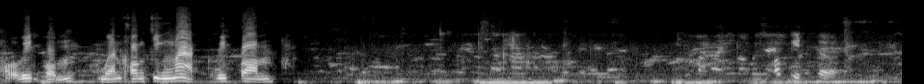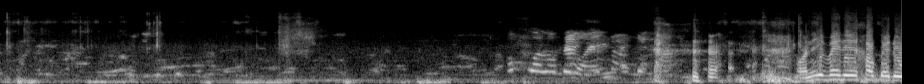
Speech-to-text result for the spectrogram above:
โอ้วิกผมเหมือนของจริงมากวิกปลอม เขาปิดเถอะกลัวเราไปหลอยวันนี้ไม่ได้เข้าไปดู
